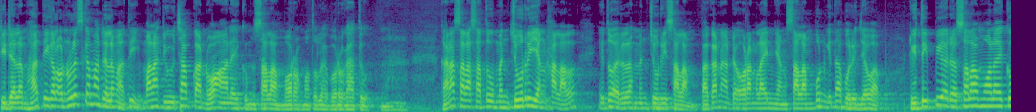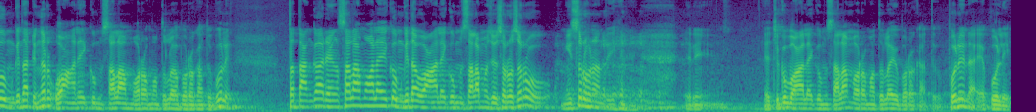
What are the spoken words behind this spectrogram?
di dalam hati kalau nulis kan dalam hati malah diucapkan waalaikumsalam warahmatullahi wabarakatuh. Nah, karena salah satu mencuri yang halal itu adalah mencuri salam bahkan ada orang lain yang salam pun kita boleh jawab di TV ada Assalamualaikum, kita dengar Waalaikumsalam warahmatullahi wabarakatuh. Boleh. Tetangga ada yang Assalamualaikum, kita Waalaikumsalam aja seru-seru, ngisruh nanti. Jadi ya cukup Waalaikumsalam warahmatullahi wabarakatuh. Boleh enggak ya? Boleh.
